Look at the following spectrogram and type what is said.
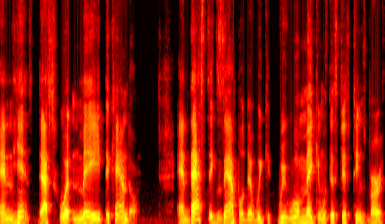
And hence, that's what made the candle. And that's the example that we, we will making with this 15th verse,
